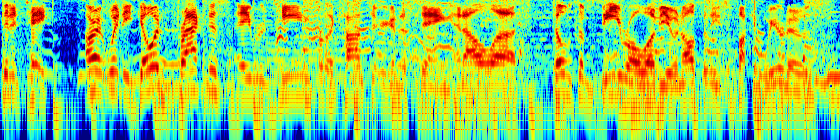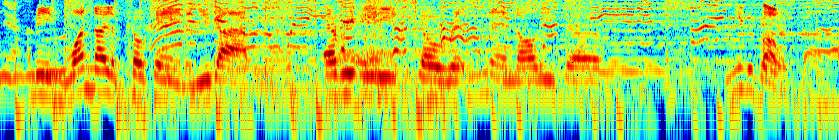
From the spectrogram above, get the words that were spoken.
did it take? All right, Whitney, go and practice a routine for the concert you're going to sing, and I'll uh, film some B roll of you and also these fucking weirdos. I mean, one night of cocaine, and you got every 80s show written and all these uh, music video Oh.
